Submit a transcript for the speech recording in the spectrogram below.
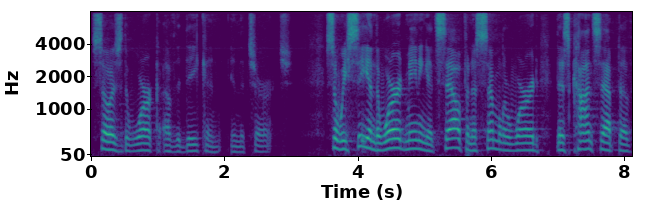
so is the work of the deacon in the church. So we see in the word meaning itself, in a similar word, this concept of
